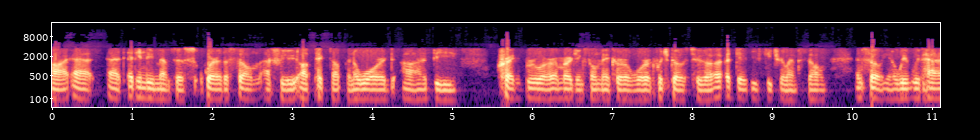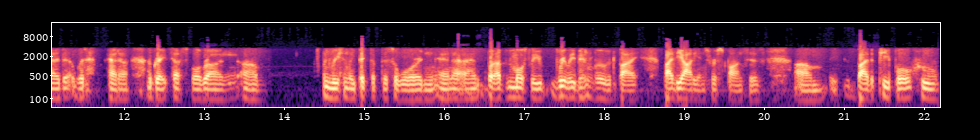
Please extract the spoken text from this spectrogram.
uh, at, at at Indie Memphis where the film actually uh, picked up an award, uh, the Craig Brewer Emerging Filmmaker Award, which goes to a, a debut feature length film. And so, you know, we, we've had we've had a, a great festival run, um, and recently picked up this award. And, and uh, but I've mostly really been moved by by the audience responses, um, by the people who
